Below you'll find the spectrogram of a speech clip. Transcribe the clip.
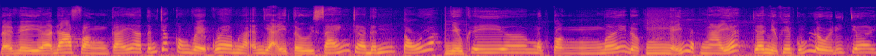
Tại vì à, đa phần cái à, tính chất công việc của em là em dạy từ sáng cho đến tối á. Nhiều khi à, một tuần mới được nghỉ một ngày á, cho nên nhiều khi cũng lười đi chơi.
